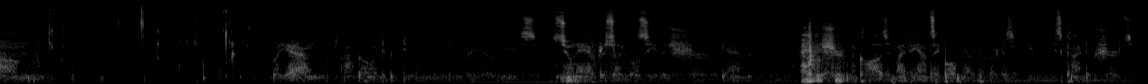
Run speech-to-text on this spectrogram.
Um, but yeah, I'm going to be doing the eating video of these soon after, so you'll see this shirt again. I had this shirt in the closet. My fiance bought me like I guess a few of these kind of shirts.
